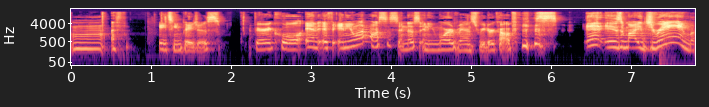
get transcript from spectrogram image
mm, 18 pages. Very cool. And if anyone wants to send us any more advanced reader copies, it is my dream.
